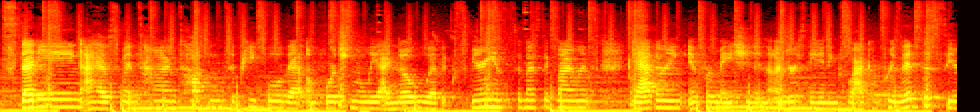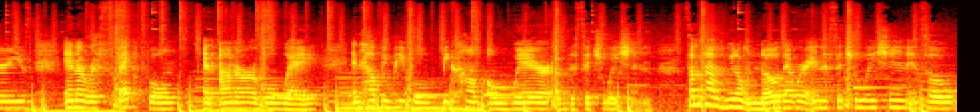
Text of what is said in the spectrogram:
studying. I have spent time talking to people that unfortunately I know who have experienced domestic violence, gathering information and understanding so I can present this series in a respectful and honorable way and helping people become aware of the situation. Sometimes we don't know that we're in a situation and so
